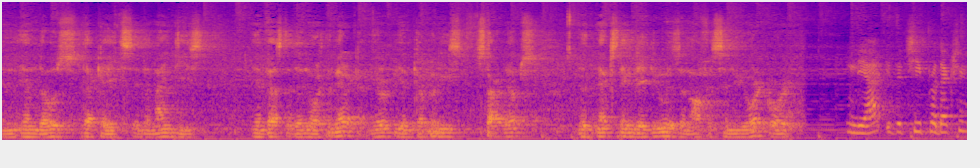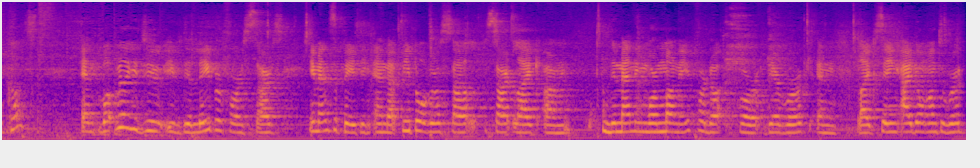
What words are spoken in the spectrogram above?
in, in those decades, in the 90s, invested in North America. European companies, startups, the next thing they do is an office in New York or India is the cheap production cost. And what will you do if the labor force starts emancipating and that people will start, start like um, demanding more money for, the, for their work and like saying, I don't want to work.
